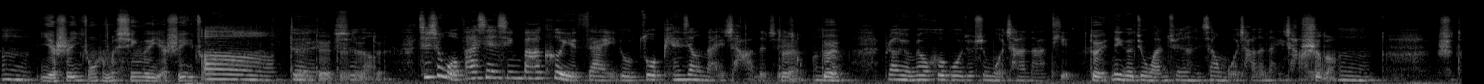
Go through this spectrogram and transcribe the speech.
嗯也是一种什么新的，也是一种，啊，对对对。其实我发现星巴克也在有做偏向奶茶的这种，嗯对不知道有没有喝过，就是抹茶拿铁，对那个就完全很像抹茶的奶茶。是的嗯，是的，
